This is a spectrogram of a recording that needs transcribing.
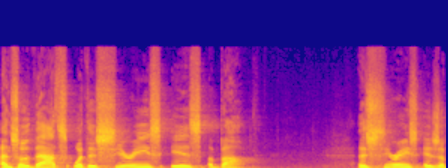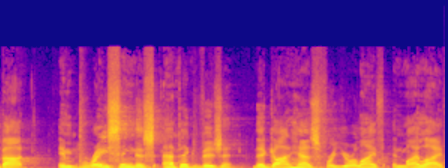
And so that's what this series is about. This series is about embracing this epic vision that God has for your life and my life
